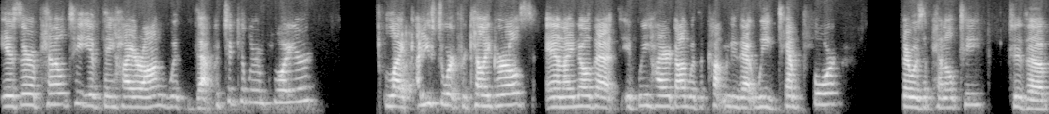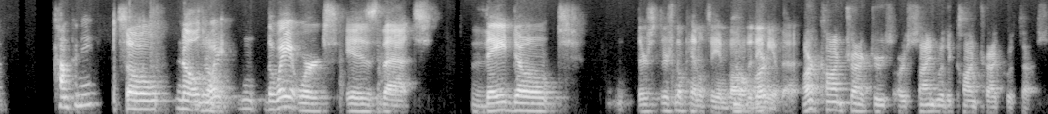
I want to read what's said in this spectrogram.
is there a penalty if they hire on with that particular employer? Like I used to work for Kelly Girls, and I know that if we hired on with a company that we temp for, there was a penalty to the company. So no, the no. way the way it works is that they don't there's there's no penalty involved no, in our, any of that. Our contractors are signed with a contract with us.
